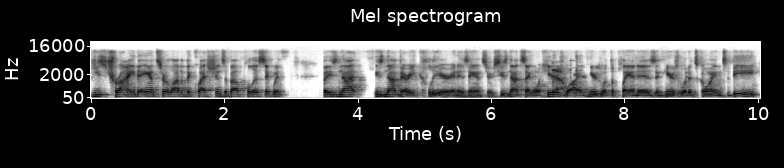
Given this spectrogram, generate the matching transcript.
he's trying to answer a lot of the questions about Pulisic with, but he's not he's not very clear in his answers. He's not saying, well, here's why and here's what the plan is and here's what it's going to be.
